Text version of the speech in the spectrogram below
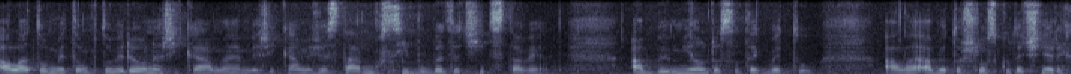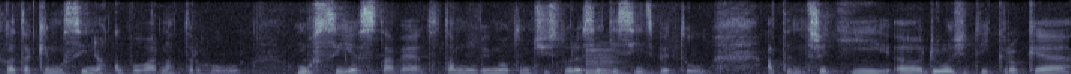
ale to my tam v tom videu neříkáme. My říkáme, že stát musí vůbec začít stavět, aby měl dostatek bytů. Ale aby to šlo skutečně rychle, taky musí nakupovat na trhu, musí je stavět, tam mluvíme o tom číslu 10 hmm. tisíc hmm. bytů. A ten třetí uh, důležitý krok je,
